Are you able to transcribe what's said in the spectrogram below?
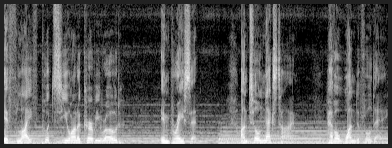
If life puts you on a curvy road, embrace it. Until next time, have a wonderful day.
